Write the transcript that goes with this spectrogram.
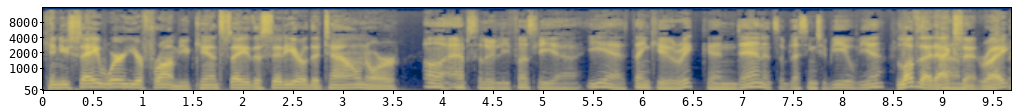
Can you say where you're from? You can't say the city or the town or. Oh, absolutely. Firstly, uh, yeah, thank you, Rick and Dan. It's a blessing to be over here. Love that accent, Um, right?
